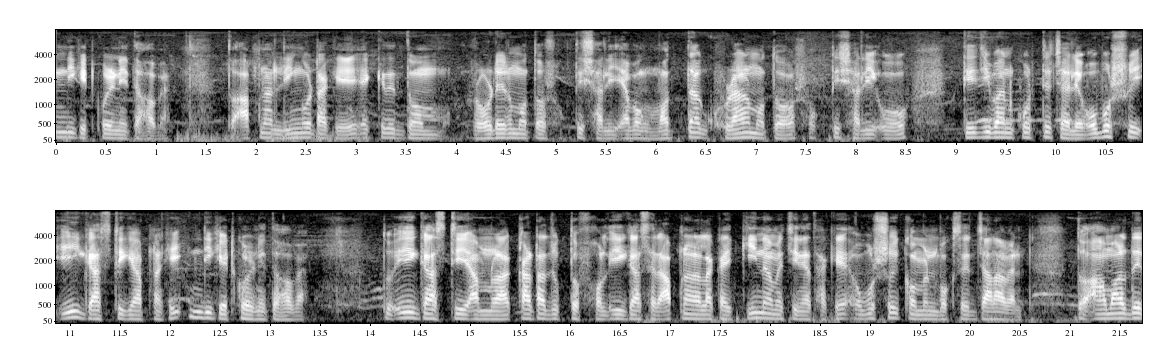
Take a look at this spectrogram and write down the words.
ইন্ডিকেট করে নিতে হবে? তো আপনার লিঙ্গটাকে একদম রোডের মতো শক্তিশালী এবং মদ্দা ঘোড়ার মতো শক্তিশালী ও তেজিবান করতে চাইলে অবশ্যই এই গাছটিকে আপনাকে ইন্ডিকেট করে নিতে হবে। তো এই গাছটি আমরা কাঁটাযুক্ত ফল এই গাছের আপনার এলাকায় কী নামে চিনে থাকে অবশ্যই কমেন্ট বক্সে জানাবেন। তো আমাদের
